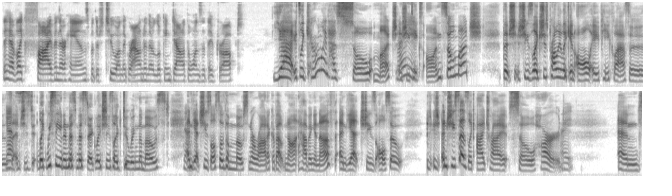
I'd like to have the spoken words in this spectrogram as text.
They have like five in their hands, but there's two on the ground and they're looking down at the ones that they've dropped. Yeah, it's like Caroline has so much and she takes on so much that she, she's like she's probably like in all AP classes and she's do- like we see it in Miss Mystic like she's like doing the most Yeah. and yet she's also the most neurotic about not having enough and yet she's also and she says like I try so hard Right. And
